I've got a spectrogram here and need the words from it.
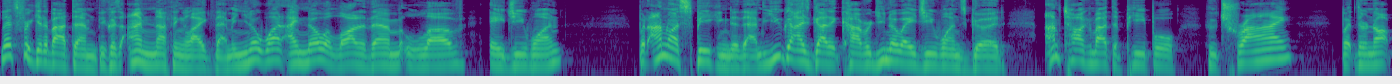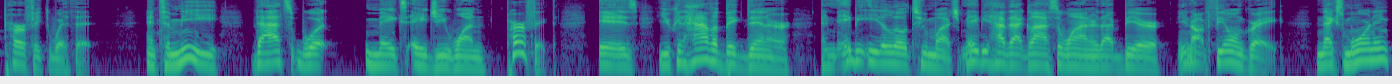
let's forget about them because I'm nothing like them. And you know what? I know a lot of them love AG1, but I'm not speaking to them. You guys got it covered. You know AG1's good. I'm talking about the people who try, but they're not perfect with it. And to me, that's what makes AG1 perfect is you can have a big dinner and maybe eat a little too much, maybe have that glass of wine or that beer. You're not feeling great. Next morning,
